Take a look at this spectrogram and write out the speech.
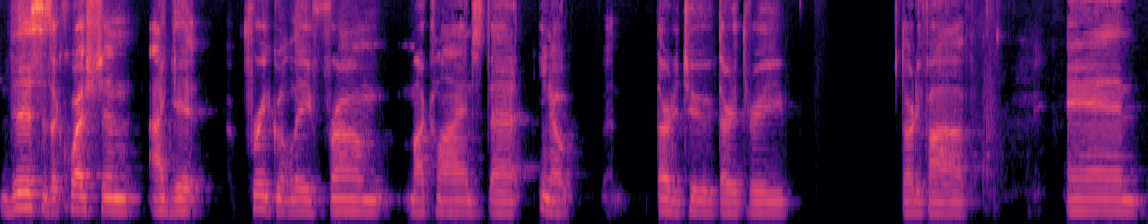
this is a question I get frequently from my clients that, you know, 32, 33, 35, and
